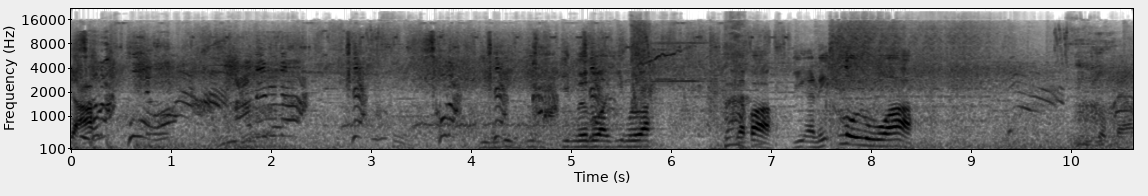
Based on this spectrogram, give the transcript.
อย่ายิงยิงยิงยิรัวๆยิงเรือแล้วก็ยิงอันนี้รัวๆ จบแล้ว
